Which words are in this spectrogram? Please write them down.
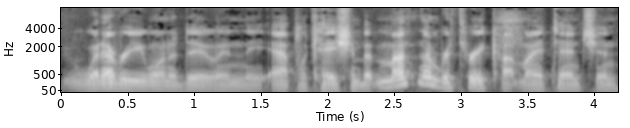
whatever you want to do in the application. But month number three caught my attention.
